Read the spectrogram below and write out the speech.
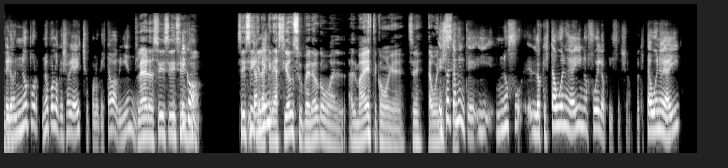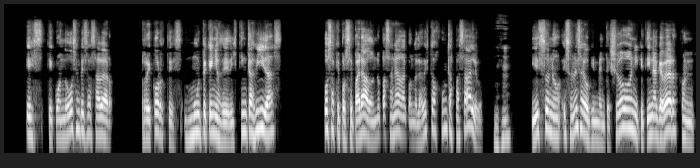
pero no por, no por lo que yo había hecho, por lo que estaba viendo. Claro, sí, sí, sí. explico? Sí, sí, que la creación superó como al, al, maestro, como que, sí, está buenísimo. Exactamente, y no fue, lo que está bueno de ahí no fue lo que hice yo. Lo que está bueno de ahí es que cuando vos empezás a ver recortes muy pequeños de distintas vidas, cosas que por separado no pasa nada, cuando las ves todas juntas pasa algo. Y eso no, eso no es algo que inventé yo, ni que tiene que ver con,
